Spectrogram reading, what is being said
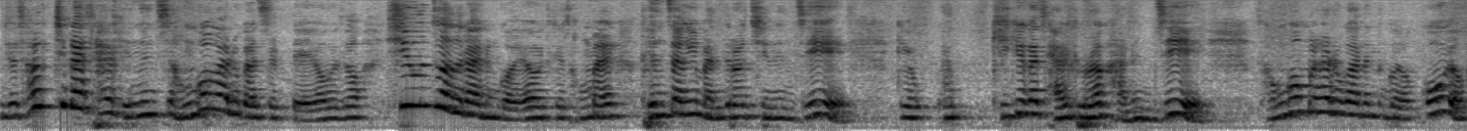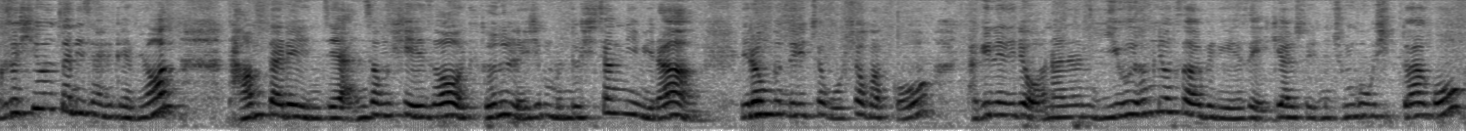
이제 설치가 잘 됐는지 점검하러 갔을 때예요. 그래서 시운전을 하는 거예요. 이게 정말 된장이 만들어지는지 기계가 잘 돌아가는지 점검을 하러 가는 거였고 여기서 시운전이 잘 되면 다음 달에 이제 안성시에서 돈을 내신 분들 시장님이랑 이런 분들이 쭉 오셔갖고 자기네들이 원하는 이후 협력 사업에 대해서 얘기할 수 있는 중고식도 하고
